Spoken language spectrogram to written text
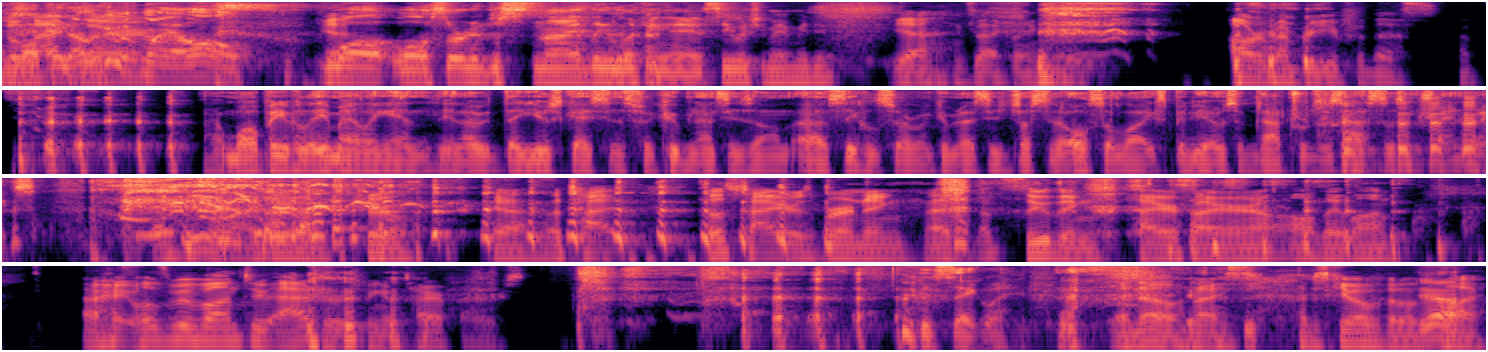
Well, I'll give it my all Yeah. while while sort of just snidely looking at it. See what you made me do. Yeah, exactly. I'll remember you for this. That's, And while people are emailing in, you know, their use cases for Kubernetes on uh, SQL Server and Kubernetes, Justin also likes videos of natural disasters and train wrecks. I do. I do. That's true. Yeah, ti- those tires burning. That, that's soothing. Tire fire all- all day long. All right, well, let's move on to Azure. Speaking of tire fires, Good segue. I know. Nice. I just came up with it on the Yeah. fly.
